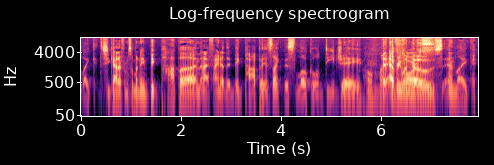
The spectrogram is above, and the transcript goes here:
like she got it from someone named Big Papa, and then I find out that Big Papa is like this local DJ Oh my- that everyone knows, and like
